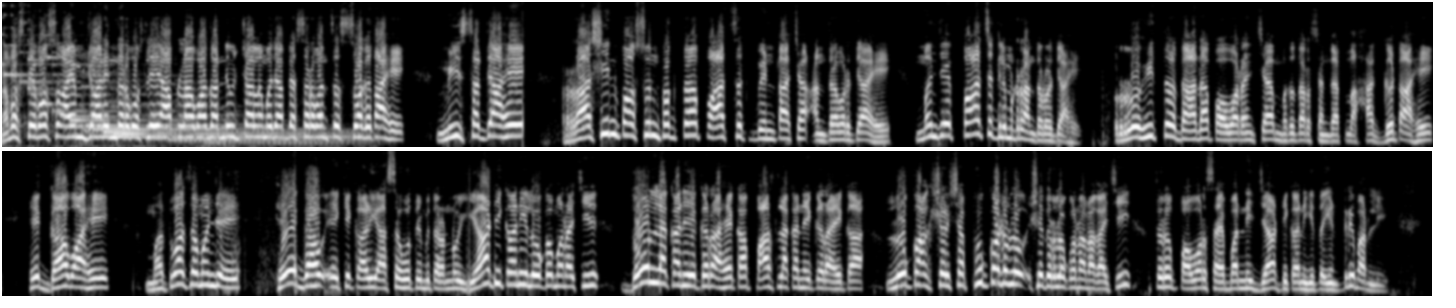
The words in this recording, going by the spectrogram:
Namaste boss I am Jalinder Bhosle. आपला बाजार news चॅनलमध्ये आपल्या सर्वांचं स्वागत आहे. मी सध्या आहे राशींपासून फक्त पाच मिनिटाच्या अंतरावरती आहे. म्हणजे पाच किलोमीटर अंतरावरती आहे. रोहित दादा पवारांच्या मतदारसंघातला हा गट आहे. हे गाव आहे. महत्त्वाचं म्हणजे हे गाव एकेकाळी असं होतं मित्रांनो. या ठिकाणी लोक म्हणायची दोन लाखाने एकर आहे का पाच लाखाने एकर आहे का? लोक अक्षरशः फुकट क्षेत्र लोकांना मागायची. तर पवार साहेबांनी ज्या ठिकाणी इथं एंट्री मारली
